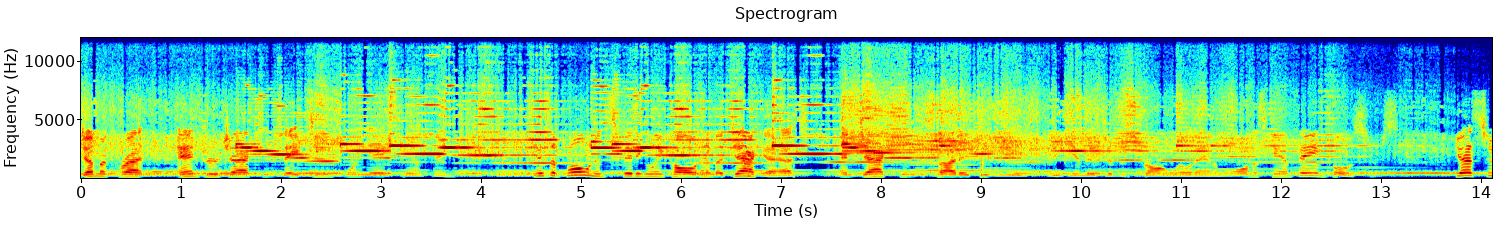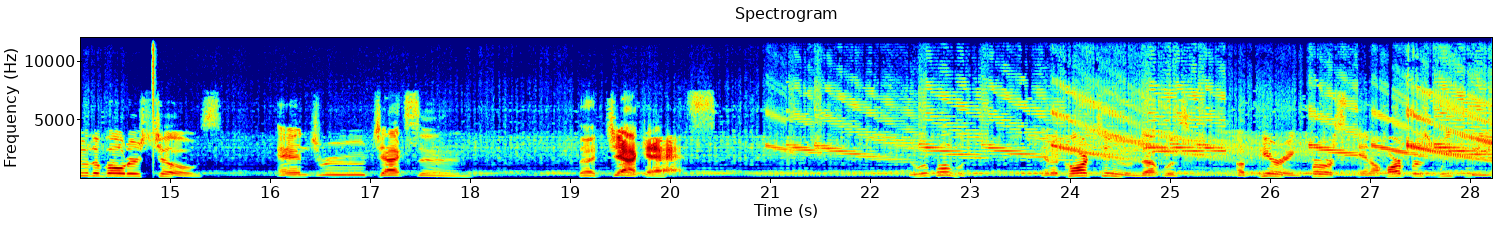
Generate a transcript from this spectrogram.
Democrat Andrew Jackson's 1828 campaign. His opponents fittingly called him a jackass, and Jackson decided to use the image of the strong-willed animal on his campaign posters. Guess who the voters chose? Andrew Jackson. The jackass. The Republican. In a cartoon that was appearing first in a Harper's Weekly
